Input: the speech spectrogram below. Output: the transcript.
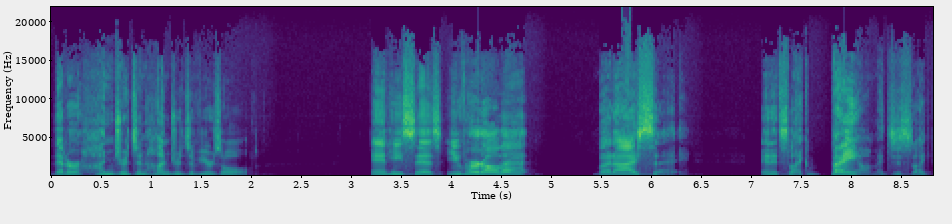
that are hundreds and hundreds of years old, and he says, "You've heard all that, but I say," and it's like bam. It's just like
